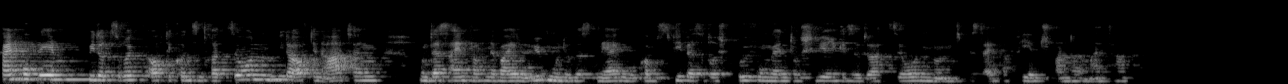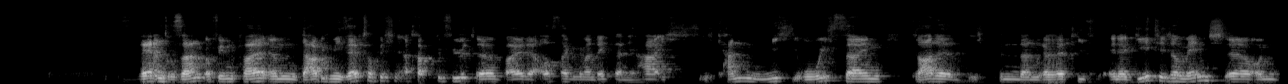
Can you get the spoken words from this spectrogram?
kein Problem, wieder zurück auf die Konzentration, wieder auf den Atem und das einfach eine Weile üben und du wirst merken, du kommst viel besser durch Prüfungen, durch schwierige Situationen und bist einfach viel entspannter im Alltag. Sehr interessant, auf jeden Fall. Ähm, da habe ich mich selbst auch ein bisschen ertappt gefühlt äh, bei der Aussage, man denkt dann, ja, ich, ich kann nicht ruhig sein. Gerade ich bin dann relativ energetischer Mensch äh, und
